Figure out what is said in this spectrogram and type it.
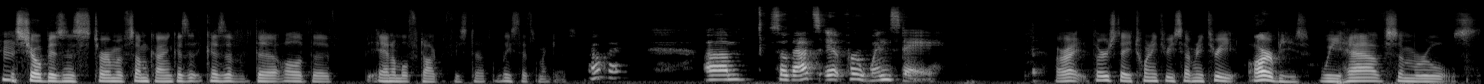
Hmm. It's show business term of some kind because because of the all of the animal photography stuff. At least that's my guess. Okay. Um, so that's it for Wednesday. All right, Thursday, 2373. Arby's, we have some rules.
